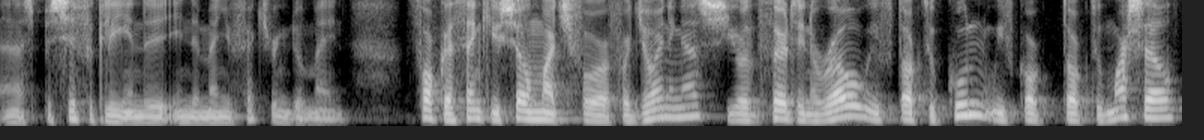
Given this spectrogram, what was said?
uh, specifically in the, in the manufacturing domain. Fokke, thank you so much for, for joining us. You're the third in a row. We've talked to Koen, we've talked to Marcel,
